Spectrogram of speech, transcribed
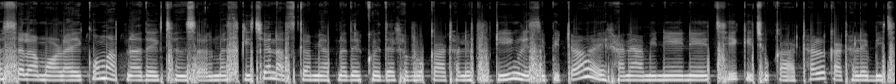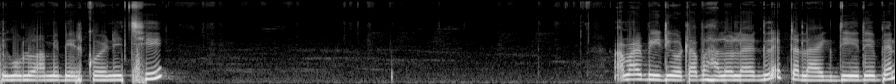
আসসালামু আলাইকুম। আপনারা দেখছেন সালমাস কিচেন। আজকে আমি আপনাদেরকে দেখাবো কাঁঠালে পুডিং রেসিপিটা। এখানে আমি নিয়ে নিয়েছি কিছু কাঁঠাল। কাঁঠালের বিচিগুলো আমি বের করে নিচ্ছি। আমার ভিডিওটা ভালো লাগলে একটা লাইক দিয়ে দেবেন।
